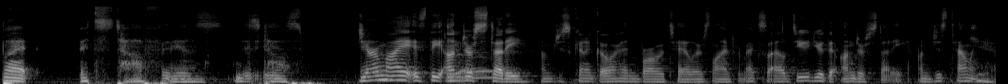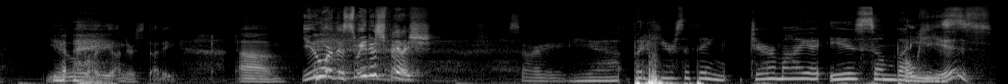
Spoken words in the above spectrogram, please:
but it's tough. It man. is. It's It tough. is. Jeremiah is the understudy. I'm just going to go ahead and borrow Taylor's line from Exile. Dude, you're the understudy. I'm just telling you. You Yeah. are the understudy. Um, you are the Swedish fish. Sorry. Yeah, but here's the thing: Jeremiah is somebody. Oh, he is.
